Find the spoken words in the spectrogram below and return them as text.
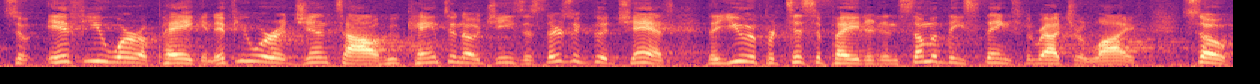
So, if you were a pagan, if you were a Gentile who came to know Jesus, there's a good chance that you had participated in some of these things throughout your life. So,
